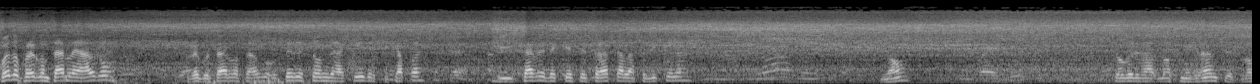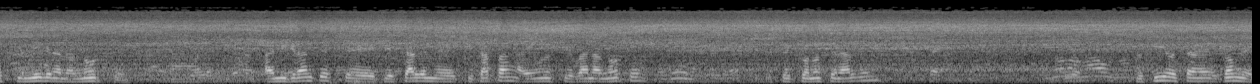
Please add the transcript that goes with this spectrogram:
¿Puedo preguntarle algo? ¿Preguntarlos algo? ¿Ustedes son de aquí, de Chicapa? ¿Y sabe de qué se trata la película? ¿No? Sobre los migrantes, los que migran al norte. Hay migrantes que, que salen de Chicapa, hay unos que van al norte. ¿Ustedes conocen a alguien? ¿Tu tío está dónde?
